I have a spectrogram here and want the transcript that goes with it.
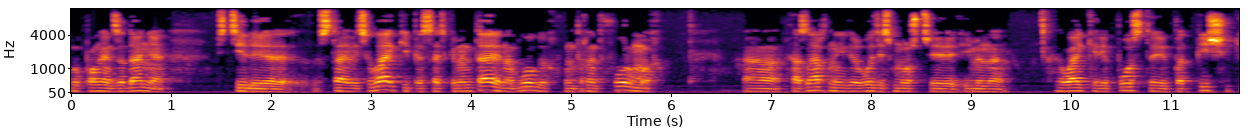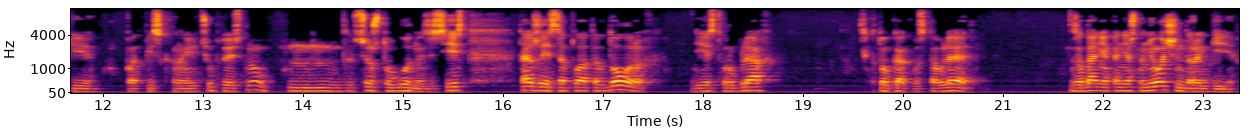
выполнять задания в стиле ставить лайки, писать комментарии на блогах, в интернет-форумах. А, азартные игры, вот здесь можете именно лайки, репосты, подписчики, подписка на YouTube, то есть, ну, все что угодно здесь есть. Также есть оплата в долларах, есть в рублях, кто как выставляет. Задания, конечно, не очень дорогие,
